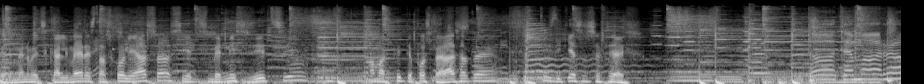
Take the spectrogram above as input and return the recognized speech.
Περιμένουμε τις καλημέρες στα σχόλιά σας για τη σημερινή συζήτηση. Να μας πείτε πώς περάσατε Τις δικές σας ευθές Τότε μωρό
